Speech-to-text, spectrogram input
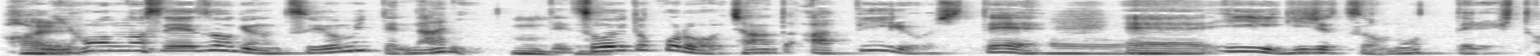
はい。日本の製造業の強みって何、うんでそういうところをちゃんとアピールをして、えーいい技術を持ってる人、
